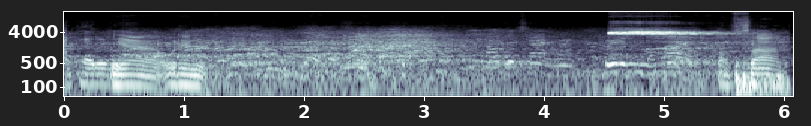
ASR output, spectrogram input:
Competitive. Yeah, wouldn't. Offside.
